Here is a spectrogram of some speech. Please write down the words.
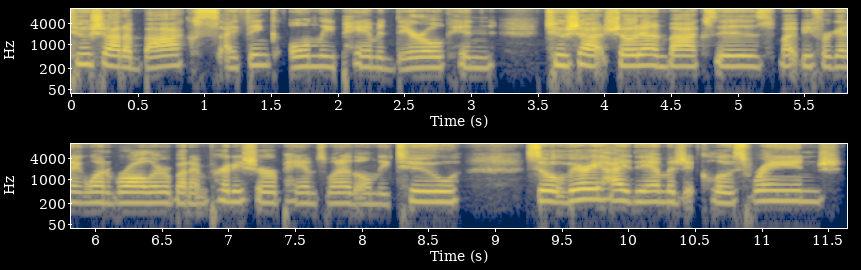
two shot a box. I think only Pam and Daryl can two shot showdown boxes. Might be forgetting one brawler, but I'm pretty sure Pam's one of the only two. So, very high damage at close range.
